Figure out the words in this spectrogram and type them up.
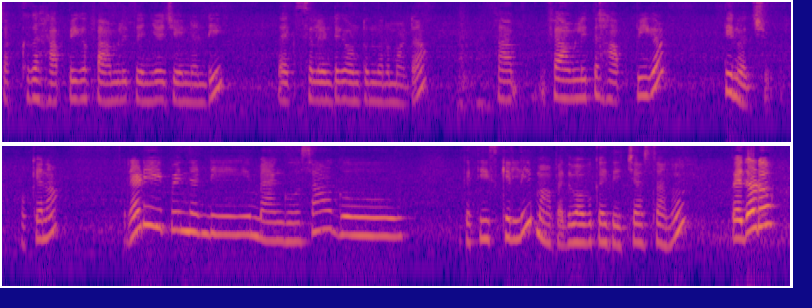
చక్కగా హ్యాపీగా ఫ్యామిలీతో ఎంజాయ్ చేయండి ఎక్సలెంట్గా ఉంటుందన్నమాట. హ్యా ఫ్యామిలీతో హ్యాపీగా తినొచ్చు. ఓకేనా? రెడీ అయిపోయిందండి. Mango sago. ఇక తీసుకెళ్ళి మా పెద్దబాబుకి అయితే ఇచ్చేస్తాను. పెదోడు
